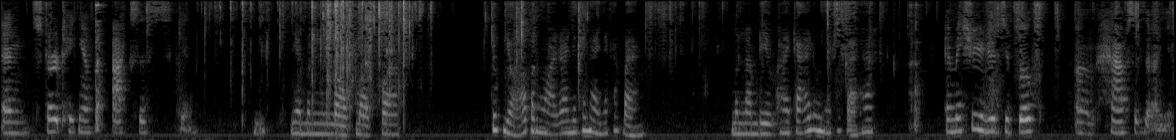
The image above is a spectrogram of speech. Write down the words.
and start taking out the excess skin. Và mình lột một và chút vỏ bên ngoài ra như thế này nha các bạn Mình làm đều hai cái luôn nha các bạn ha And make sure you do both um, halves of the onion.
